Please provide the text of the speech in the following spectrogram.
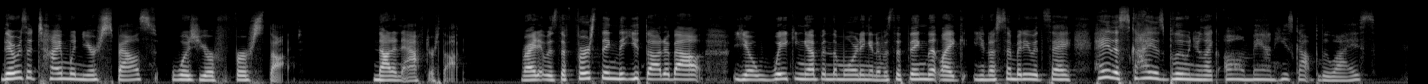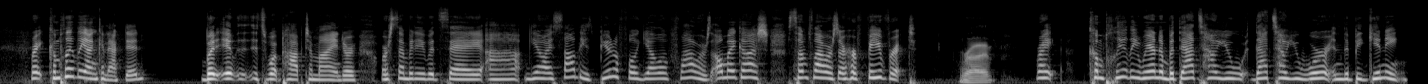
there was a time when your spouse was your first thought, not an afterthought. Right? It was the first thing that you thought about, you know, waking up in the morning. And it was the thing that, like, you know, somebody would say, Hey, the sky is blue. And you're like, Oh man, he's got blue eyes. Right? Completely unconnected but it, it's what popped to mind or or somebody would say uh, you know i saw these beautiful yellow flowers oh my gosh sunflowers are her favorite Right. right completely random but that's how you that's how you were in the beginning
